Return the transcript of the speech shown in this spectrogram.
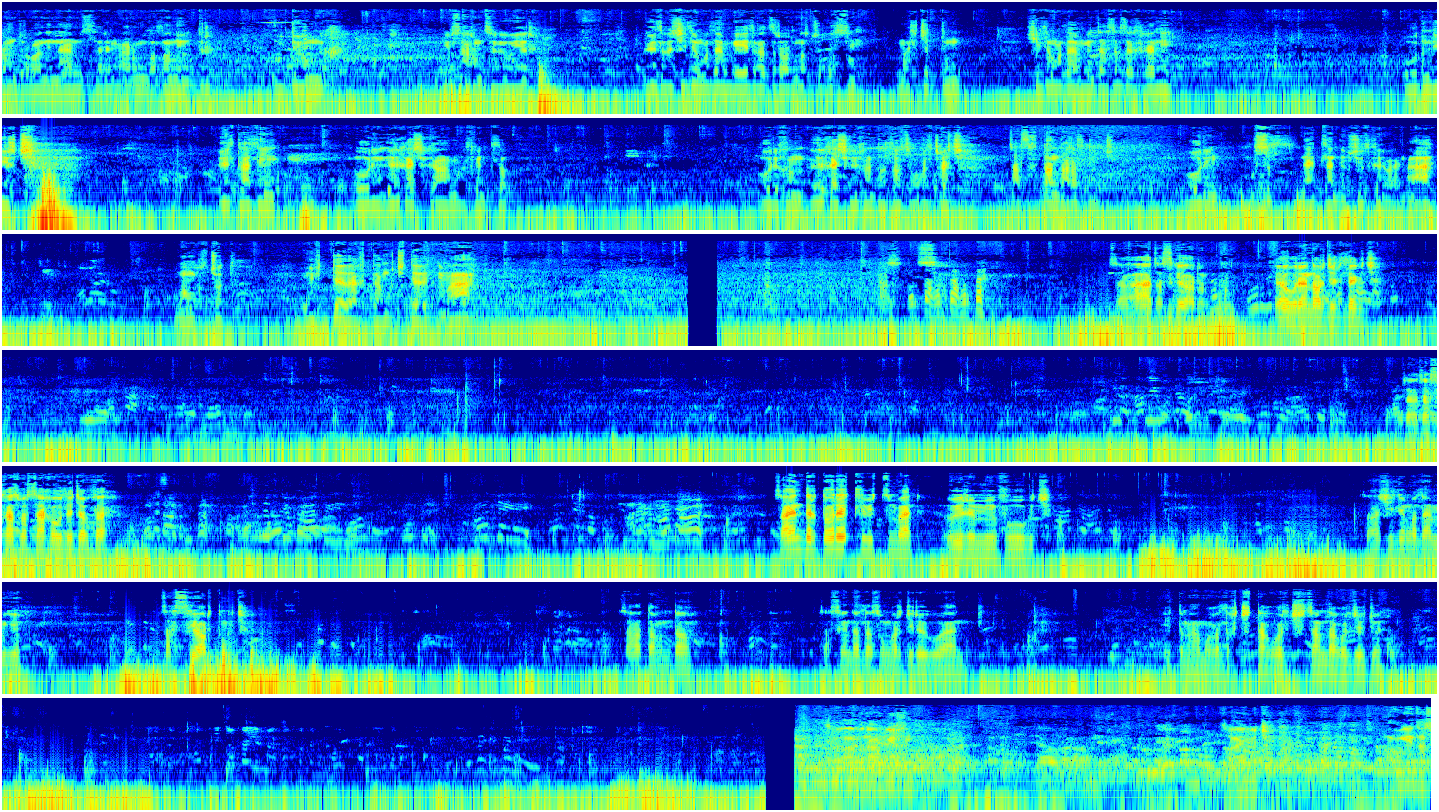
2016 оны 8 сарын 17-ны өдөр өдөө өмнөх 9 сарын цагийн үеэр Гэлга Шилэнгол аймгийн эл газар орноос цугласан малчит түн Шилэнгол аймгийн засаг захиргааны үүдэнд ирж эл талын өөрийн эрх ашиг хамгаалахын төлөө өөрийнх нь эрх ашигынхаа төлөө цуглаж гаач засагтаан даралт авч өөрийн хүсэл найдлаа дэвшүүлэхээр байна. Монголчууд эвтэй байхдаа мөчтэй байд юм аа. Хурда хурда хурда. За засгийн орон э хүрээнд орж ирлээ гэж. За засгаас бас сайхан хүлээж авлаа. За энэ дэр дуретл битсэн байна. Уйрэмийн фүү гэж. За Шилийн гол аймгийн засгийн ордон гэж. За одоохондоо засгийн талаас хүн гарч ирээгүй байна. Хэдэн хамгаалагч дагуулж зам дагуулж явж байна. За манай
